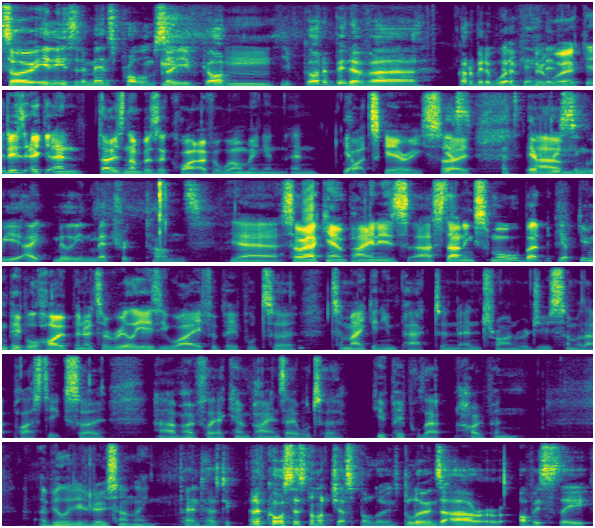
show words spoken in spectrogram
So it is an immense problem. So you've got you've got a bit of a got a bit of work bit of of work. It is, and those numbers are quite overwhelming and, and Yep. quite scary. So, yes, that's every um, single year, eight million metric tons. Yeah, so our campaign is uh, starting small, but Yep. giving people hope, and it's a really easy way for people to, to make an impact and, and try and reduce some of that plastic. So um, hopefully our campaign's able to give people that hope and ability to do something. Fantastic. And of course, it's not just balloons. Balloons are obviously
